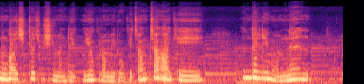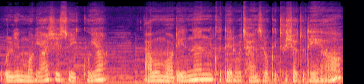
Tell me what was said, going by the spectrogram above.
통과시켜 주시면 되고요. 그럼 이렇게 짱짱하게 흔들림 없는 올림머리 하실 수 있고요. 남은 머리는 그대로 자연스럽게 두셔도 돼요.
